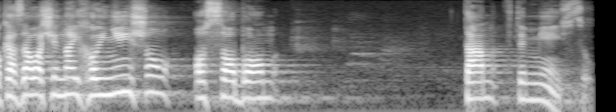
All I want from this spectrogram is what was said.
okazała się najhojniejszą osobą tam, w tym miejscu.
